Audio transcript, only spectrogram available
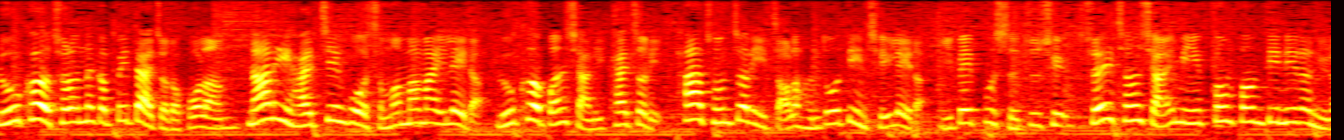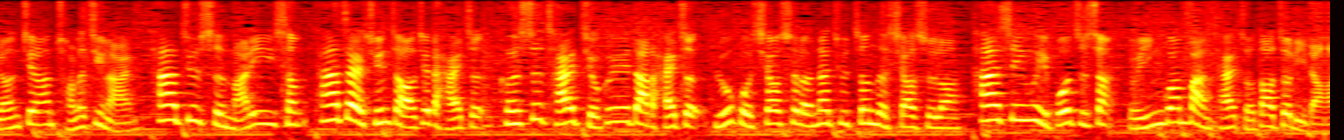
卢克除了那个被带走的活人，哪里还见过什么妈妈一类的？卢克本想离开这里，他从这里找了很多电池一类的，以备不时之需。谁曾想，一名疯疯癫癫的女人竟然闯了进来，她就是玛丽医生。她在寻找这的孩子，可是才九个月大的孩子，如果消失了，那就真的消失了。她是因为脖子上有荧光棒才走到这里的。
